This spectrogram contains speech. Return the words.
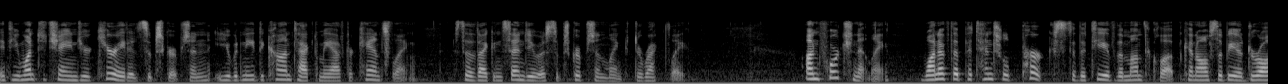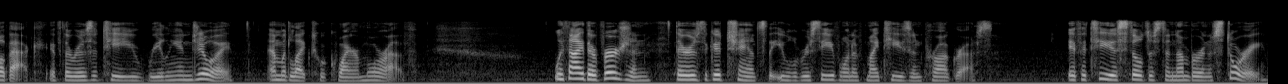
if you want to change your curated subscription, you would need to contact me after canceling, so that I can send you a subscription link directly. Unfortunately, one of the potential perks to the Tea of the Month Club can also be a drawback if there is a tea you really enjoy and would like to acquire more of. With either version, there is a good chance that you will receive one of my teas in progress. If a tea is still just a number in a story,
